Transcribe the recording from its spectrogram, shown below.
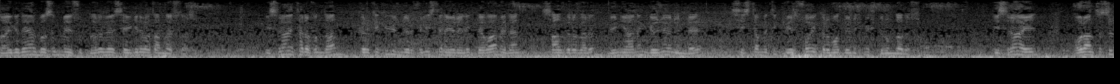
Saygıdeğer basın mensupları ve sevgili vatandaşlar. İsrail tarafından 42 gündür Filistin'e yönelik devam eden saldırıların dünyanın gözü önünde sistematik bir soykırıma dönüşmüş durumdadır. İsrail orantısız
